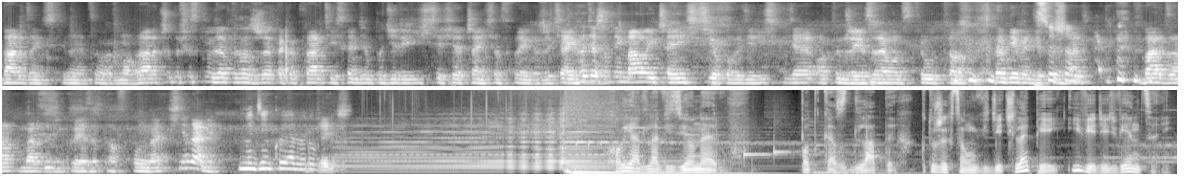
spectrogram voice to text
bardzo inspirującą rozmowę, ale przede wszystkim za to, że tak otwarcie i z chęcią podzieliliście się częścią swojego życia i chociaż o tej małej części opowiedzieliście o tym, że jest remont z tyłu, to pewnie będzie słychać. Bardzo, bardzo dziękuję za to wspólne śniadanie. My dziękujemy również. Hoja dla wizjonerów. Podcast dla tych, którzy chcą widzieć lepiej i wiedzieć więcej.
